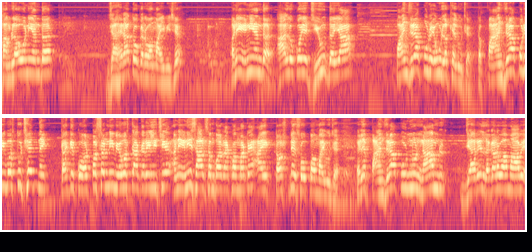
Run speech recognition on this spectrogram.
થાંભલાઓની અંદર જાહેરાતો કરવામાં આવી છે અને એની અંદર આ લોકોએ જીવ, દયા, પાંજરાપુર એવું લખેલું છે. તો પાંજરાપુરી વસ્તુ છે જ નહીં, કારણ કે કોર્પોરેશનની વ્યવસ્થા કરેલી છે અને એની સાર સંભાળ રાખવા માટે આ એક ટ્રસ્ટને સોંપવામાં આવ્યું છે. એટલે પાંજરાપુરનું નામ જ્યારે લગાડવામાં આવે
